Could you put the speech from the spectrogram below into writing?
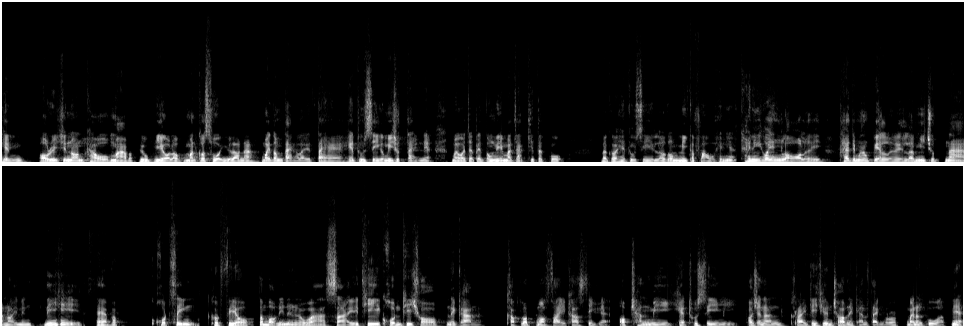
เห็นออริจินอลเขามาแบบเพียว ๆ แล้วมันก็สวยอยู่แล้วนะ ไม่ต้องแต่งอะไรแต่ H2C ก็มีชุดแต่งเนี่ยไม่ว่าจะเป็นตรงนี้มาจากคิตาโกะ แล้วก็ Head to C แล้วต้องมีกระเป๋าแค่นี้แค่นี้ก็ยังหล่อเลยแทบจะไม่ต้องเปลี่ยนเลย แล้วมีชุดหน้าหน่อยหนึ่งนี่แอบแบบโคตรซิ่งโคตรเฟี้ยว ต้องบอกนิดนึงนะว่าสายที่คนที่ชอบในการขับรถมอเตอร์ไซค์คลาสสิกเนี่ยออปชันมี Head to C มี เพราะฉะนั้นใครที่ชื่นชอบในการแต่งรถไม่ต้องกลัวเนี่ย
